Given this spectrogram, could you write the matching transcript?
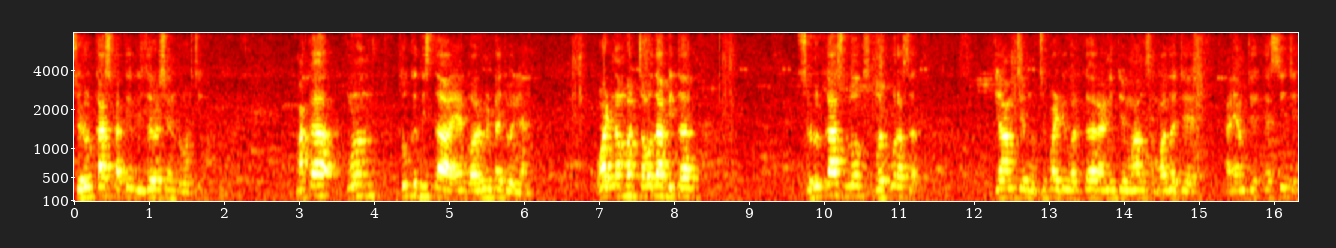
शेड्यूल कास्ट खातीर रिजर्वेशन दवरचें. म्हाका म्हणून दूख दिसता ह्या गव्हर्मेंटाच्या वयल्यान. वॉर्ड नंबर चौदा भितर शेड्यूल कास्ट लोक भरपूर आसात जे आमचे म्युन्सिपाल्टी वर्कर आनी जे मांग समाजाचे आनी आमचे एस सीचे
